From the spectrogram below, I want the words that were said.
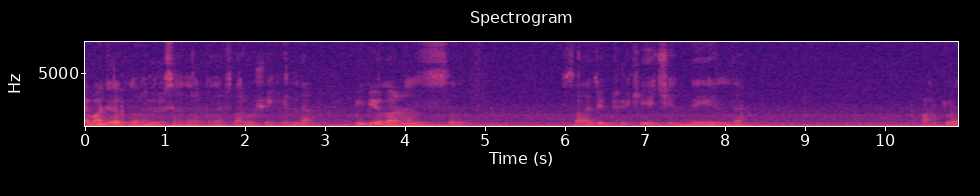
Yabancı da kullanabilirsiniz arkadaşlar bu şekilde. Videolarınızı sadece Türkiye için değil de farklı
